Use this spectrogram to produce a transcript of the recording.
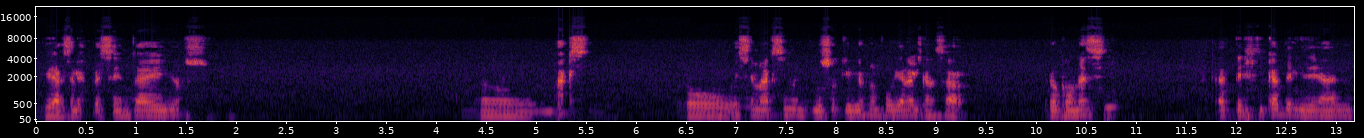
El ideal se les presenta a ellos máximo, pero ese máximo incluso que ellos no podían alcanzar. pero que aún así las características del ideal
